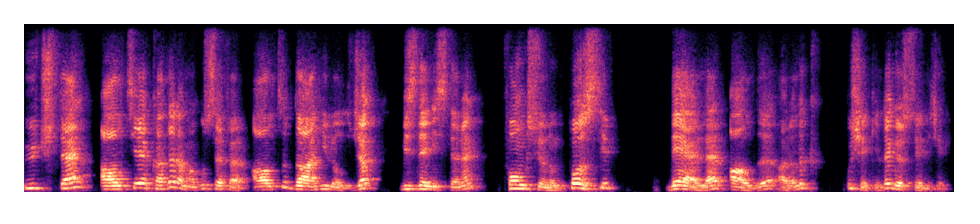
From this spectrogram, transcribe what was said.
3'ten 6'ya kadar ama bu sefer 6 dahil olacak. Bizden istenen fonksiyonun pozitif değerler aldığı aralık bu şekilde gösterilecek.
